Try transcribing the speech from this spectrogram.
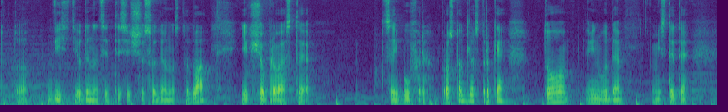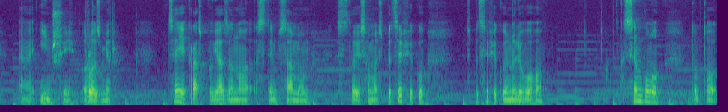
тобто 211692. Якщо привести цей буфер просто для строки, то він буде містити е, інший розмір. Це якраз пов'язано з тим самим, з тою самою специфіку, специфікою нульового символу. Тобто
